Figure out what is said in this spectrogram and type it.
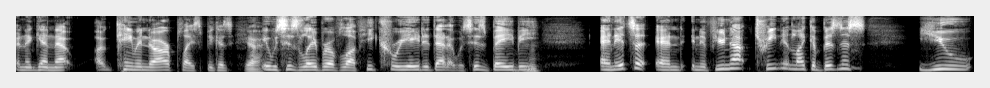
and again that uh, came into our place because Yeah. it was his labor of love. He created that. It was his baby, Mhm. and it's a and and if you're not treating it like a business, you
